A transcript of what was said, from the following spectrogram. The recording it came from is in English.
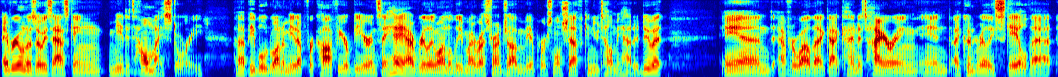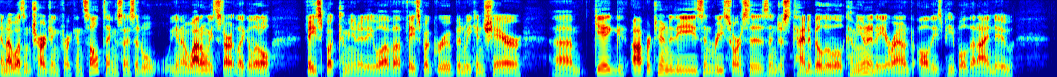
everyone was always asking me to tell my story. Uh, people would want to meet up for coffee or beer and say, Hey, I really want to leave my restaurant job and be a personal chef. Can you tell me how to do it? And after a while, that got kind of tiring and I couldn't really scale that. And I wasn't charging for consulting. So I said, Well, you know, why don't we start like a little Facebook community? We'll have a Facebook group and we can share um, gig opportunities and resources and just kind of build a little community around all these people that I knew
